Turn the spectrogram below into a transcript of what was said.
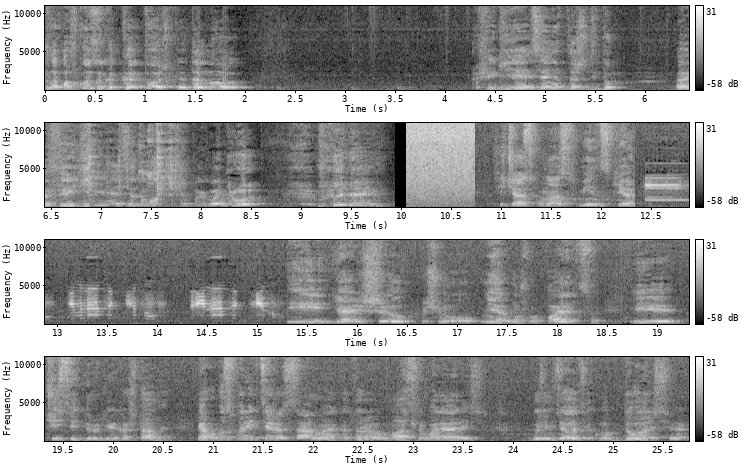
Ну по вкусу как картошка, да ну. Офигеть, я не, даже не думал. Офигеть, я думал, что приванет. Блин. Сейчас у нас в Минске 17 часов 13 минут. и я решил, почему мне нужно париться и чистить другие каштаны. Я могу сварить те же самые, которые в масле валялись. Будем делать, как в Макдональдсе,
